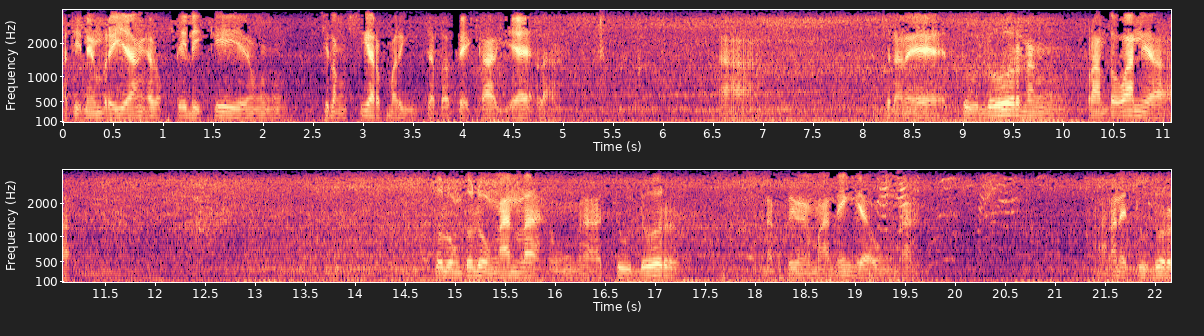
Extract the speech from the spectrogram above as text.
adine mriyang ya tiliki yang silang siar maring jabat BK ya lah. Nah sebenarnya dulur nang perantauan ya tulung-tulungan lah nah dulur. Nah kepingin maning ya nah. Anaknya dulur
